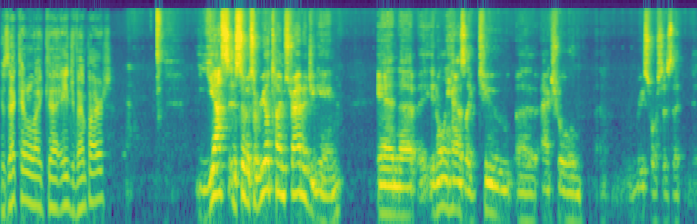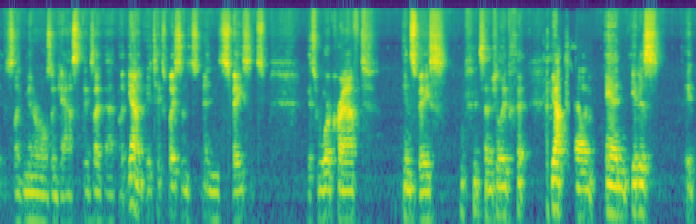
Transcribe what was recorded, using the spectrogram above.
is that kind of like uh, Age of Empires? Yes, so it's a real time strategy game, and uh, it only has like two uh, actual uh, resources that it's like minerals and gas and things like that. But yeah, it takes place in, in space. It's it's Warcraft in space essentially. But yeah, um, and it is it,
